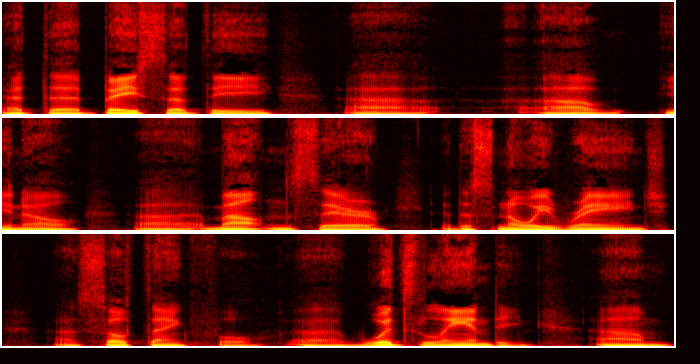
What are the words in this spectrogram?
at the base of the, uh, uh, you know, uh, mountains there, the snowy range. Uh, so thankful. Uh, Woods Landing, um,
